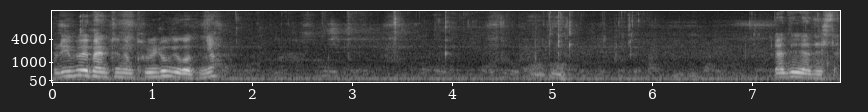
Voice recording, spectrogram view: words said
리뷰 이벤트는 불족이거든요. 야들야들살.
